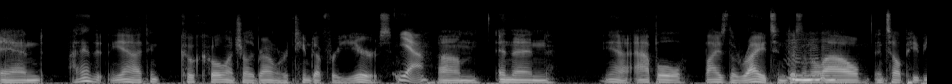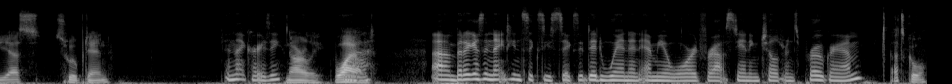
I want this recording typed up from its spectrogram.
And I think that yeah, I think Coca-Cola and Charlie Brown were teamed up for years. yeah. Um, and then yeah, Apple buys the rights and doesn't Mhm. allow until PBS swooped in. Isn't that crazy? Gnarly, wild. Um, but I guess in 1966, it did win an Emmy Award for Outstanding Children's Program. That's cool.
